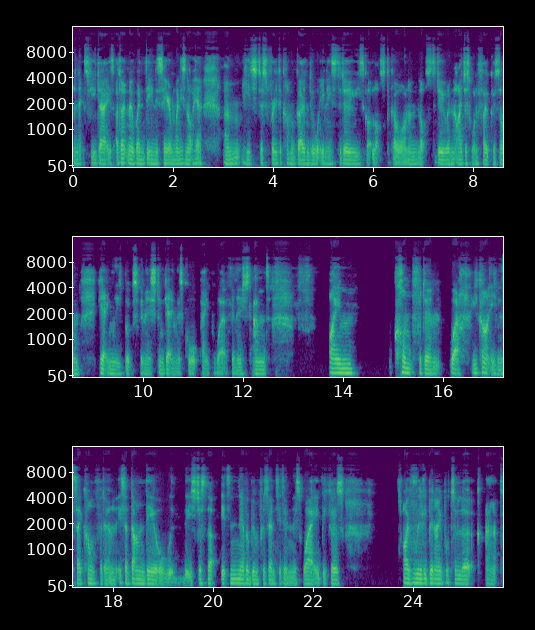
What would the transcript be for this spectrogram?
the next few days. I don't know when Dean is here and when he's not here. Um, he's just free to come and go and do what he needs to do. He's got lots to go on and lots to do, and I just want to focus on getting these books finished and getting this court paperwork finished. And I'm confident. Well, you can't even say confident. It's a done deal. It's just that it's never been presented in this way because I've really been able to look at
